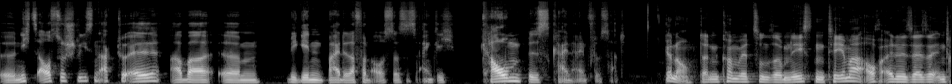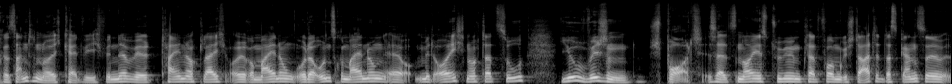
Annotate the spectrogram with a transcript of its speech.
äh, nichts auszuschließen aktuell, aber ähm, wir gehen beide davon aus, dass es eigentlich kaum bis keinen Einfluss hat. Genau, dann kommen wir zu unserem nächsten Thema. Auch eine sehr, sehr interessante Neuigkeit, wie ich finde. Wir teilen auch gleich eure Meinung oder unsere Meinung äh, mit euch noch dazu. Uvision Sport ist als neue Streaming-Plattform gestartet. Das Ganze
